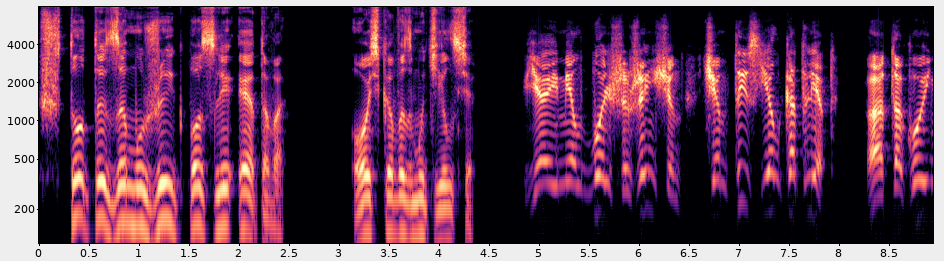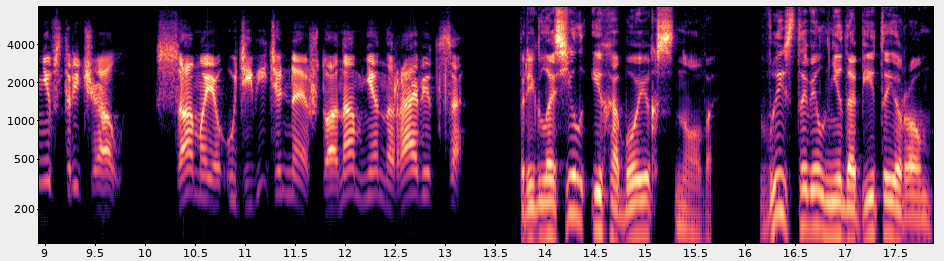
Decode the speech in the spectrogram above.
«Что ты за мужик после этого?» Оська возмутился. Я имел больше женщин, чем ты съел котлет, а такой не встречал. Самое удивительное, что она мне нравится. Пригласил их обоих снова. Выставил недопитый ром.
